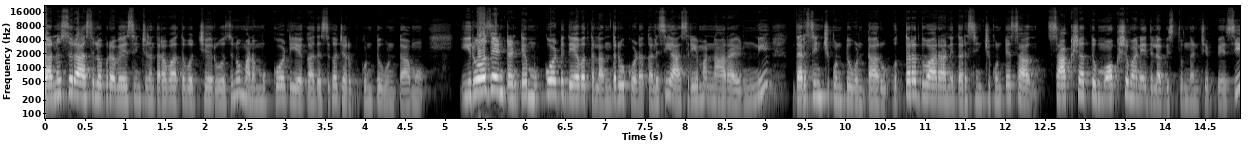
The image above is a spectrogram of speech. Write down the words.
ధనుసు రాశిలో ప్రవేశించిన తర్వాత వచ్చే రోజును మనం ముక్కోటి ఏకాదశిగా జరుపుకుంటూ ఉంటాము. ఈరోజు ఏంటంటే ముక్కోటి దేవతలందరూ కూడా కలిసి ఆ శ్రీమన్నారాయణుని దర్శించుకుంటూ ఉంటారు. ఉత్తర ద్వారాన్ని దర్శించుకుంటే సా సాక్షాత్తు మోక్షం అనేది లభిస్తుందని చెప్పేసి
